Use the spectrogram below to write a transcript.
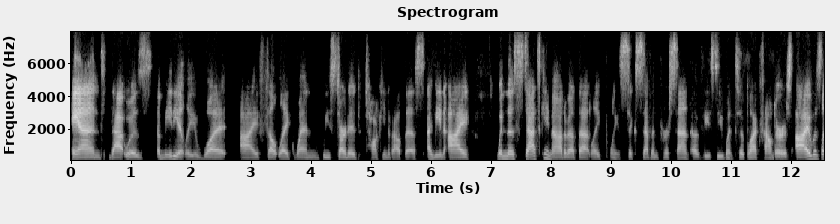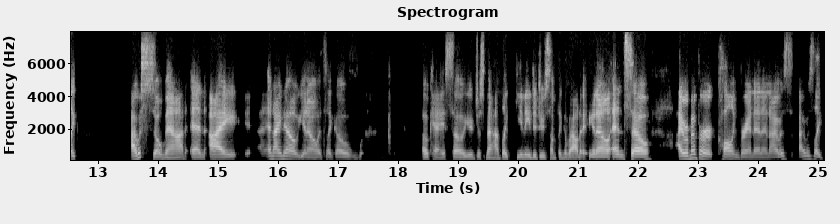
And that was immediately what I felt like when we started talking about this. I mean, I when the stats came out about that like 0.67% of VC went to black founders, I was like, I was so mad. And I, and I know, you know, it's like, oh, okay, so you're just mad. Like you need to do something about it, you know? And so mm-hmm. I remember calling Brandon and I was, I was like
